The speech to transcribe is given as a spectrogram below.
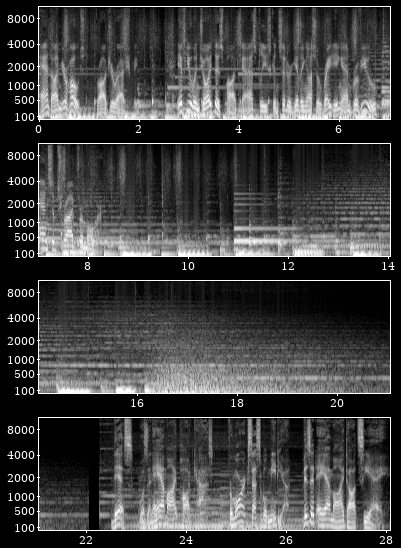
And I'm your host, Roger Ashby. If you enjoyed this podcast, please consider giving us a rating and review, and subscribe for more. This was an AMI podcast. For more accessible media, visit ami.ca.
